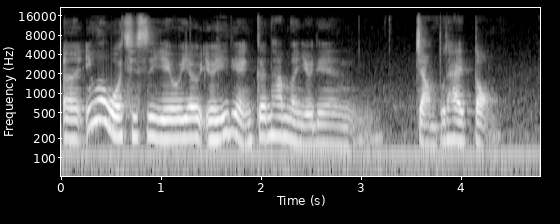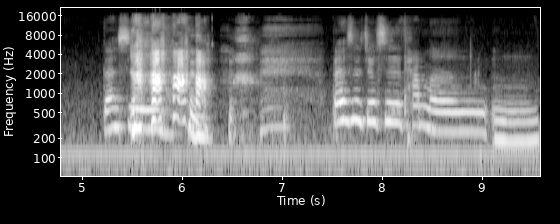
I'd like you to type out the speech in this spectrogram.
呃，因为我其实也有有有一点跟他们有点讲不太懂，但是 但是就是他们嗯，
